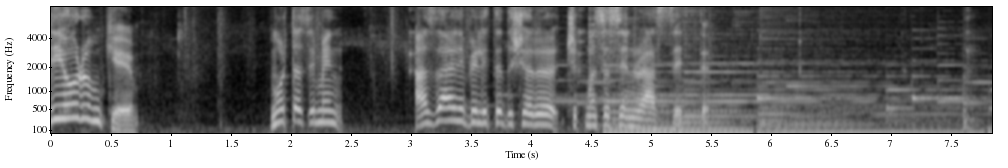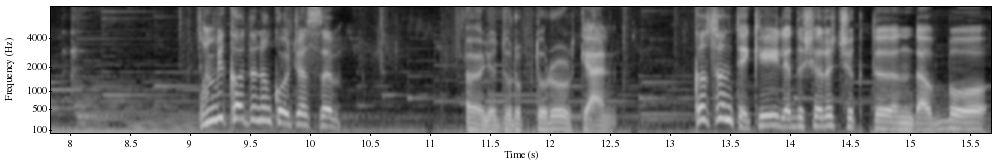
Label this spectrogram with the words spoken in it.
Diyorum ki Murtasim'in Azra ile birlikte dışarı çıkması seni rahatsız etti. Bir kadının kocası öyle durup dururken kızın tekiyle dışarı çıktığında bu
